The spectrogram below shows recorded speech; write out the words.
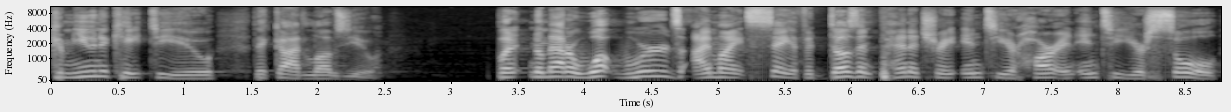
communicate to you that God loves you. But no matter what words I might say, if it doesn't penetrate into your heart and into your soul,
